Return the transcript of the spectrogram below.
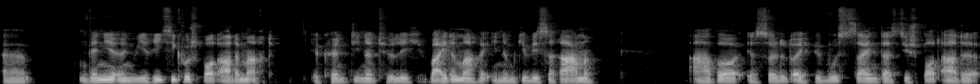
Äh, wenn ihr irgendwie Risikosportarten macht, Ihr könnt die natürlich weitermachen in einem gewissen Rahmen. Aber ihr solltet euch bewusst sein, dass die Sportarten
